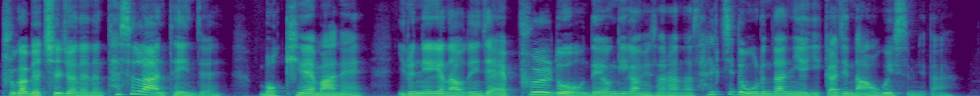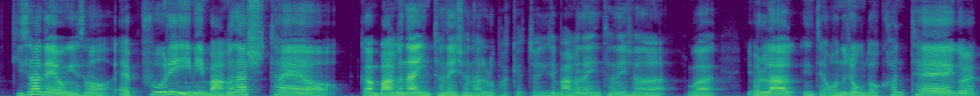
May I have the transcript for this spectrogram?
불과 며칠 전에는 테슬라한테 이제 먹히네 마네 이런 얘기가 나오더니 이제 애플도 내연기관 회사를 하나 살지도 모른다는 얘기까지 나오고 있습니다. 기사 내용에서 애플이 이미 마그나 슈타이어가 마그나 인터내셔널로 바뀌었죠. 이제 마그나 인터내셔널과 연락 이제 어느 정도 컨택을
